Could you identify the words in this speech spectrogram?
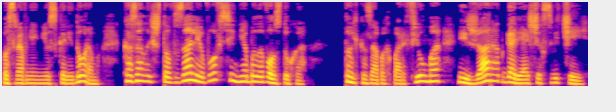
По сравнению с коридором, казалось, что в зале вовсе не было воздуха, только запах парфюма и жар от горящих свечей.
